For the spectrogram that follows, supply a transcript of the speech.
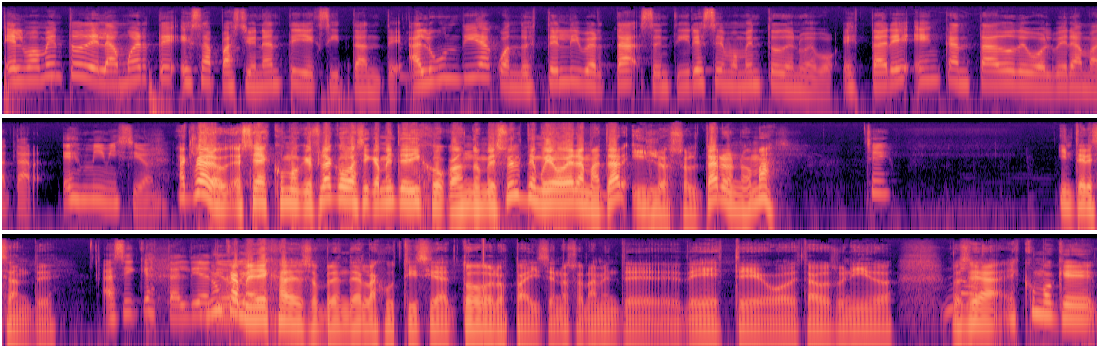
El momento de la muerte es apasionante y excitante. Algún día cuando esté en libertad sentiré ese momento de nuevo. Estaré encantado de volver a matar. Es mi misión. Ah, claro, o sea, es como que Flaco básicamente dijo, cuando me suelten voy a volver a matar, y lo soltaron nomás. Sí. Interesante. Así que hasta el día Nunca de hoy... me deja de sorprender la justicia de todos los países, no solamente de, este o de Estados Unidos. O sea, es como que...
